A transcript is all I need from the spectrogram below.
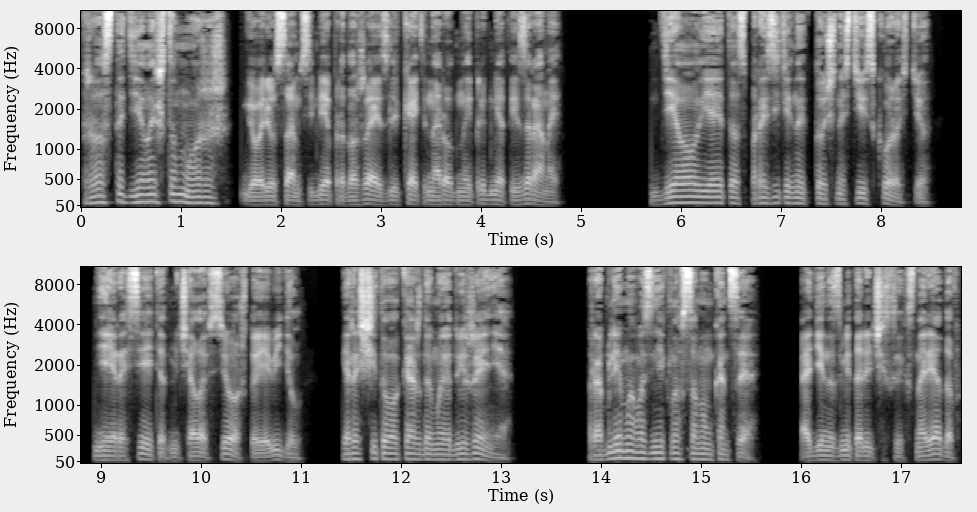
Просто делай, что можешь», — говорю сам себе, продолжая извлекать инородные предметы из раны. Делал я это с поразительной точностью и скоростью. Нейросеть отмечала все, что я видел, и рассчитывала каждое мое движение. Проблема возникла в самом конце. Один из металлических снарядов,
